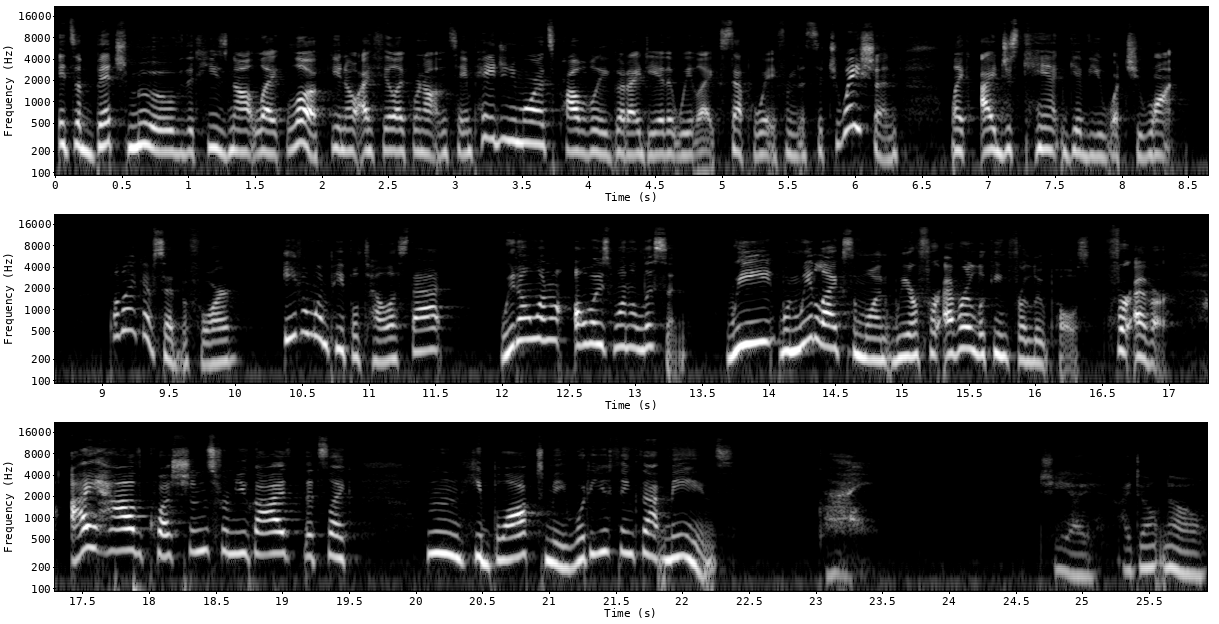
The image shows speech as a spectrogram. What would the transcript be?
it's a bitch move that he's not like, look, you know, I feel like we're not on the same page anymore. It's probably a good idea that we like step away from the situation. Like, I just can't give you what you want. But like I've said before, even when people tell us that, we don't want to always want to listen. We, when we like someone, we are forever looking for loopholes. Forever. I have questions from you guys that's like, hmm, he blocked me. What do you think that means? Girl, gee, I, I don't know.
